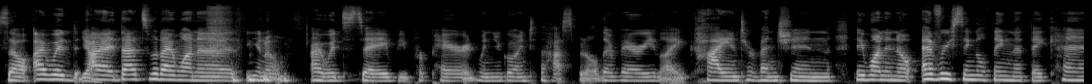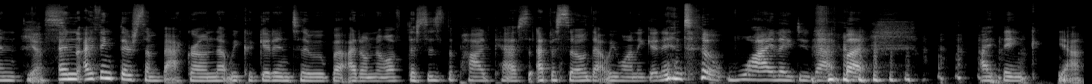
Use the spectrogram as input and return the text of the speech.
So I would, Yeah. I that's what I want to, you know, I would say be prepared when you're going to the hospital. They're very like high intervention. They want to know every single thing that they can. Yes. And I think there's some background that we could get into, but I don't know if this is the podcast episode that we want to get into why they do that. But I think, yeah,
